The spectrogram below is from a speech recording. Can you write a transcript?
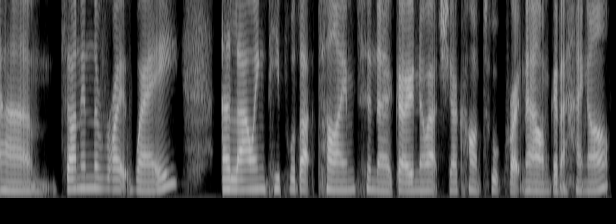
um, done in the right way, allowing people that time to know, go, no, actually, I can't talk right now, I'm going to hang up.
